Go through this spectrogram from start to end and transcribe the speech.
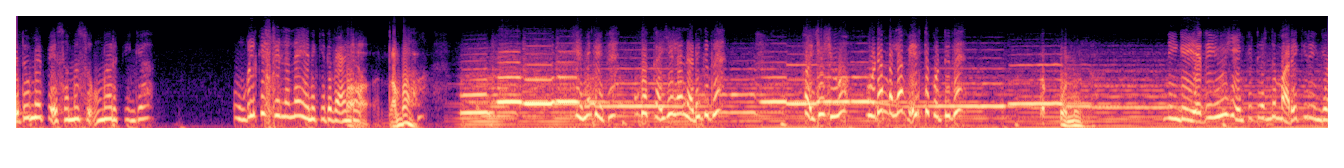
எதுவுமே பேசாம சும்மா இருக்கீங்க? உங்களுக்கு இஷ்டம் இல்லைன்னா எனக்கு இது வேண்டாம். ரம்பா. என்னங்க இது? உங்க கையெல்லாம் நடுக்குது ஐயோ உடம்பெல்லாம் வேர்த்து கொட்டுது. நீங்க எதையும் என்கிட்ட இருந்து மறைக்கிறீங்க.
